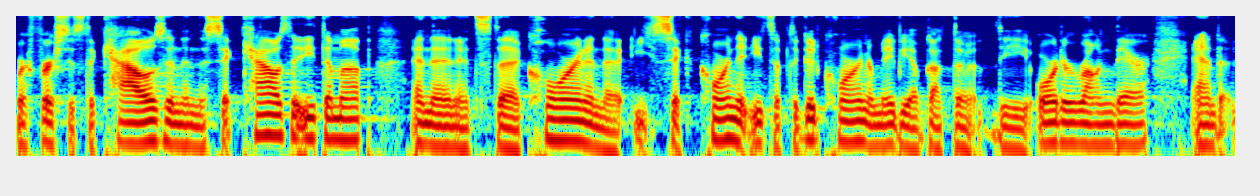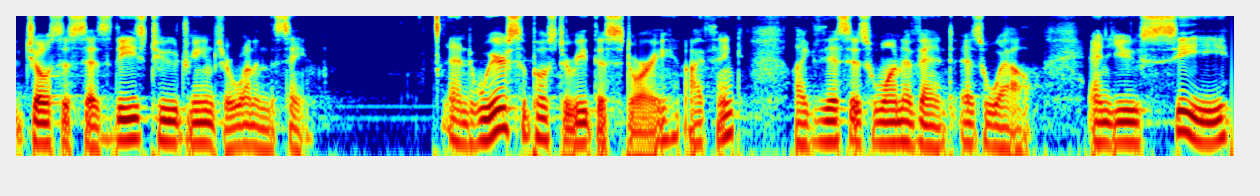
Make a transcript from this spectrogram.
where first it's the cows and then the sick cows that eat them up, and then it's the corn and the sick corn that eats up the good corn, or maybe I've got the, the order wrong there. And Joseph says these two dreams are one and the same. And we're supposed to read this story, I think, like this is one event as well. And you see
